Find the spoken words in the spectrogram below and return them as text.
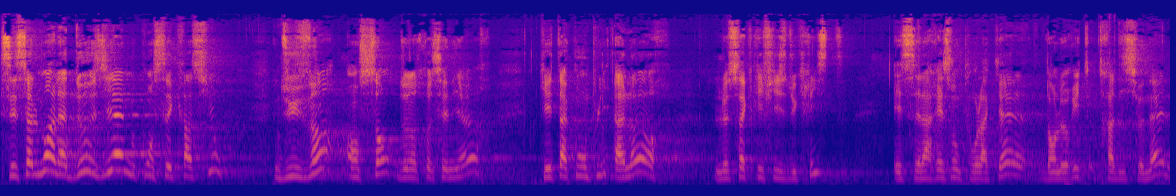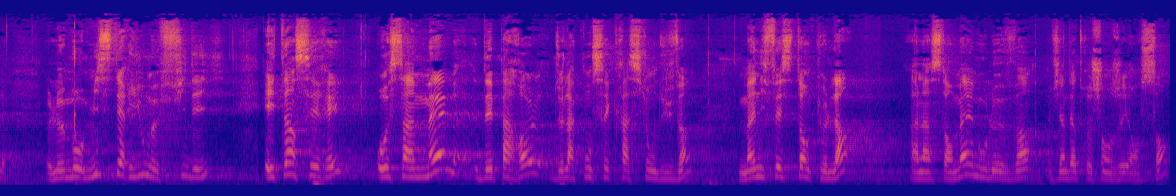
C'est seulement à la deuxième consécration du vin en sang de notre Seigneur qui est accompli alors le sacrifice du Christ. Et c'est la raison pour laquelle, dans le rite traditionnel, le mot mysterium fidei est inséré au sein même des paroles de la consécration du vin, manifestant que là, à l'instant même où le vin vient d'être changé en sang,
